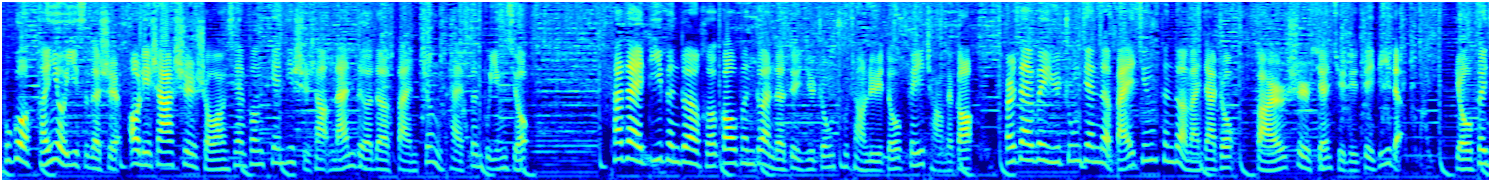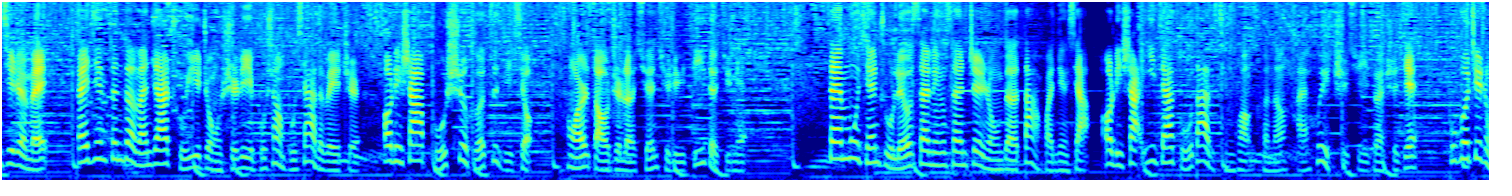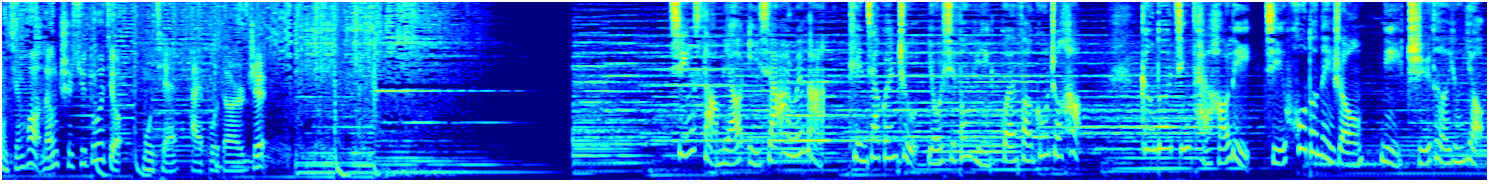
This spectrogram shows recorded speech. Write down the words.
不过很有意思的是，奥丽莎是守望先锋天梯史上难得的反正态分布英雄。他在低分段和高分段的对局中出场率都非常的高，而在位于中间的白金分段玩家中，反而是选取率最低的。有分析认为，白金分段玩家处于一种实力不上不下的位置，奥丽莎不适合自己秀，从而导致了选取率低的局面。在目前主流三零三阵容的大环境下，奥丽莎一家独大的情况可能还会持续一段时间。不过，这种情况能持续多久，目前还不得而知。请扫描以下二维码，添加关注“游戏风云”官方公众号。更多精彩好礼及互动内容，你值得拥有。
